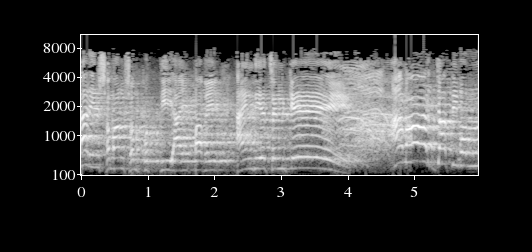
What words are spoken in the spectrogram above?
নারীর সমান সম্পত্তি আয় পাবে। আইন দিয়েছেন কে? আমার জাতি বলল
